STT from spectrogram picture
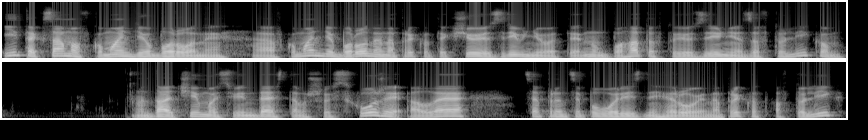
І так само в команді оборони. Е, В команді оборони, наприклад, якщо його зрівнювати, ну, багато хто його зрівнює з автоліком. Да, чимось він десь там щось схожий, але це принципово різні герої. Наприклад, автолік,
